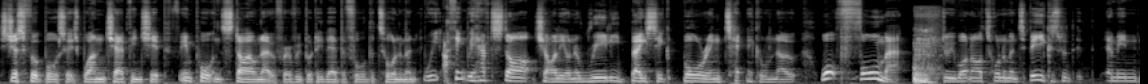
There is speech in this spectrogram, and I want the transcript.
It's just football, so it's one championship. Important style note for everybody there before the tournament. We, I think we have to start, Charlie, on a really basic, boring technical note. What format do we want our tournament to be? Because, I mean,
